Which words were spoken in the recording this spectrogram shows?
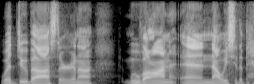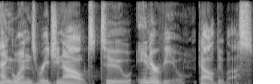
with Dubas. They're gonna move on, and now we see the Penguins reaching out to interview Kyle Dubas.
